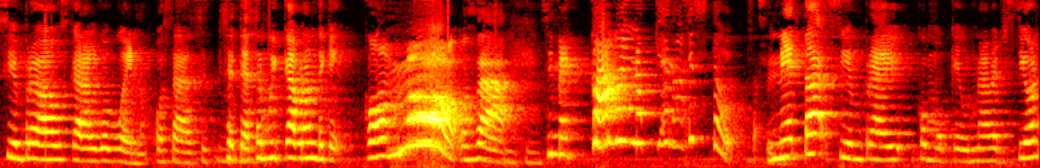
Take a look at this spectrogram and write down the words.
siempre va a buscar algo bueno. O sea, se, se te hace muy cabrón de que, ¿cómo? O sea, si me cago y no quiero esto. O sea, Sí. Neta, siempre hay como que una versión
